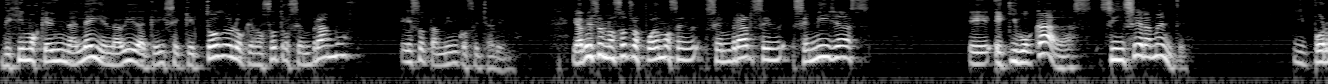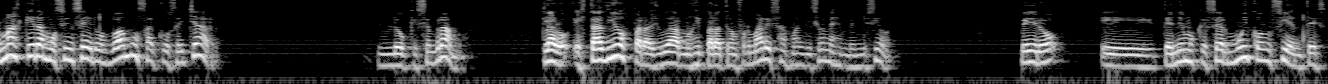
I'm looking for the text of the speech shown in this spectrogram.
dijimos que hay una ley en la vida que dice que todo lo que nosotros sembramos, eso también cosecharemos. Y a veces nosotros podemos sembrar semillas eh, equivocadas, sinceramente. Y por más que éramos sinceros, vamos a cosechar lo que sembramos. Claro, está Dios para ayudarnos y para transformar esas maldiciones en bendición. Pero eh, tenemos que ser muy conscientes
